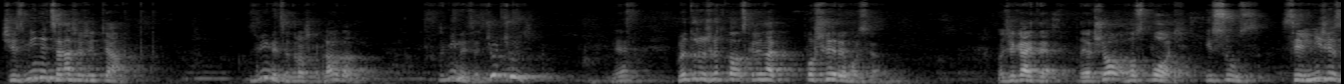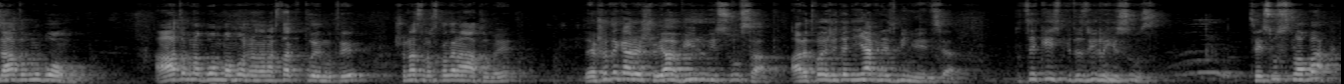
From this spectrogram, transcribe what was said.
чи зміниться наше життя? Зміниться трошки, правда? Зміниться. Чуть-чуть. Ми дуже швидко, скажімо так, поширимося. Ну чекайте, то якщо Господь Ісус сильніший за атомну бомбу, а атомна бомба може на нас так вплинути, що нас розкладе на атоми, то якщо ти кажеш, що я вірю в Ісуса, але твоє життя ніяк не змінюється, то це якийсь підозрілий Ісус. Це Ісус слабак.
